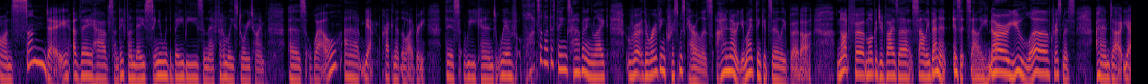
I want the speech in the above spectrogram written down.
on Sunday uh, they have Sunday Fun Days, singing with the babies, and their family story time as well. Uh, yeah, cracking at the library this weekend with lots of other things happening, like ro- the roving Christmas carolers. I know you might think it's early, but uh, not for mortgage advisor Sally Bennett, is it, Sally? No, you love Christmas, and uh, yeah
